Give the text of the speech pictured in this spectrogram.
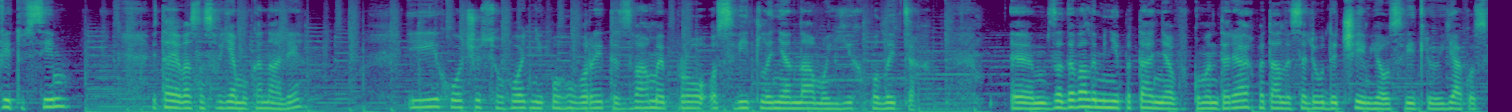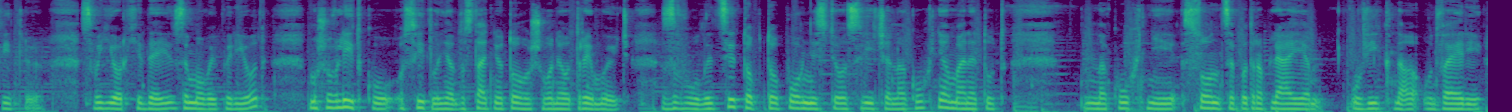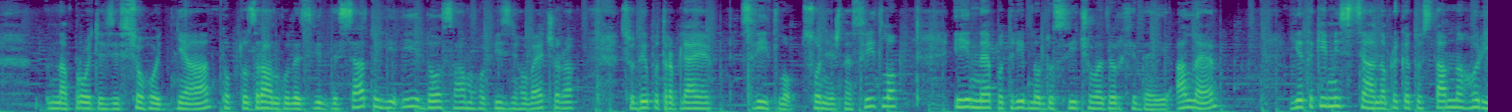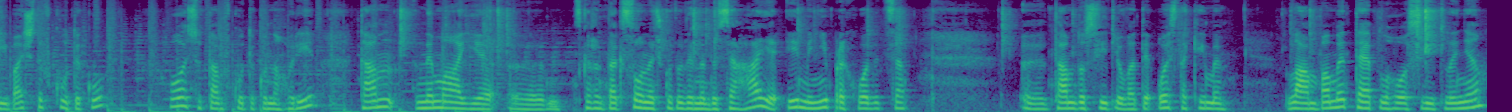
Привіт усім! Вітаю вас на своєму каналі. І хочу сьогодні поговорити з вами про освітлення на моїх полицях. Ем, Задавали мені питання в коментарях, питалися люди, чим я освітлюю, як освітлюю свої орхідеї в зимовий період. Тому що влітку освітлення достатньо того, що вони отримують з вулиці, тобто повністю освічена кухня. У мене тут на кухні сонце потрапляє у вікна, у двері на протязі всього дня, тобто зранку десь від 10 і до самого пізнього вечора сюди потрапляє світло, сонячне світло, і не потрібно досвічувати орхідеї. Але є такі місця, наприклад, ось там на горі, бачите, в кутику. Ось там в кутику на горі, там немає, е, скажімо так, сонечко туди не досягає, і мені приходиться е, там досвітлювати ось такими лампами теплого освітлення.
